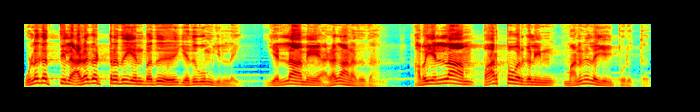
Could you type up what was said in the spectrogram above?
உலகத்தில் அழகற்றது என்பது எதுவும் இல்லை. எல்லாமே அழகானதுதான். அவையெல்லாம் பார்ப்பவர்களின் மனநிலையை பொறுத்தது.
